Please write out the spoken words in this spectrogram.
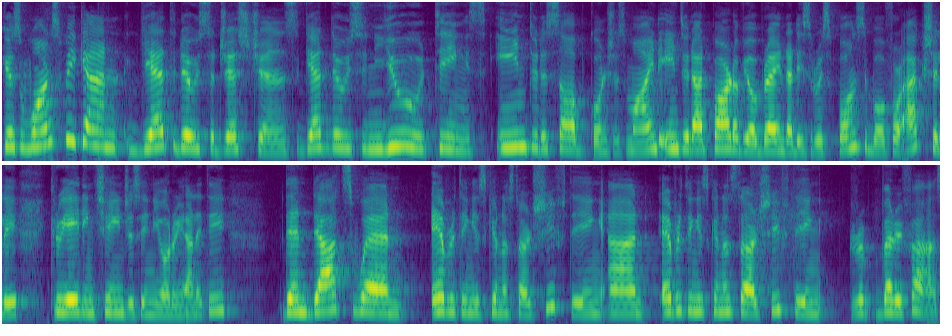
Because once we can get those suggestions, get those new things into the subconscious mind, into that part of your brain that is responsible for actually creating changes in your reality, then that's when everything is going to start shifting and everything is going to start shifting very fast.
